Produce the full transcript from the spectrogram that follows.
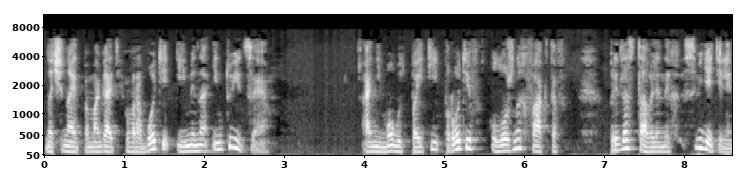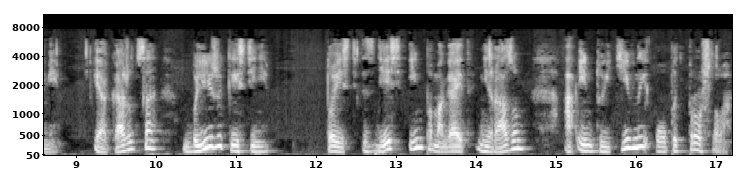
начинает помогать в работе именно интуиция. Они могут пойти против ложных фактов, предоставленных свидетелями, и окажутся ближе к истине. То есть здесь им помогает не разум, а интуитивный опыт прошлого.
